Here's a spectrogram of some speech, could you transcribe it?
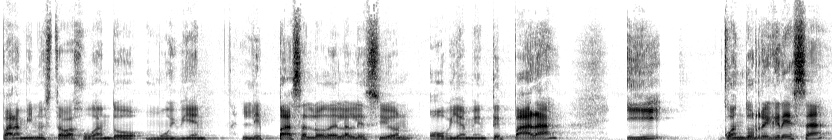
para mí no estaba jugando muy bien le pasa lo de la lesión, obviamente para, y cuando regresa,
